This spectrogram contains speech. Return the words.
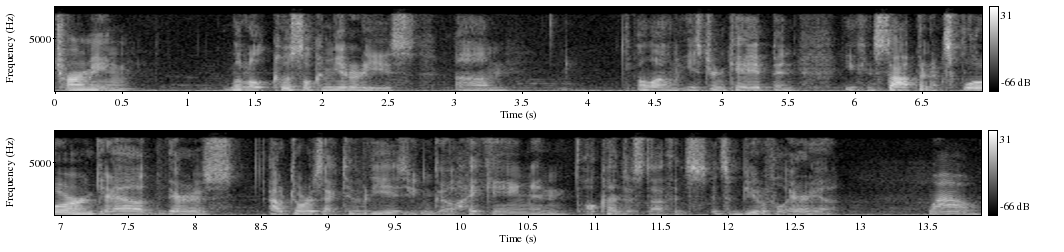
charming little coastal communities um, along the Eastern Cape, and you can stop and explore and get out. There's outdoors activities. You can go hiking and all kinds of stuff. It's it's a beautiful area. Wow,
